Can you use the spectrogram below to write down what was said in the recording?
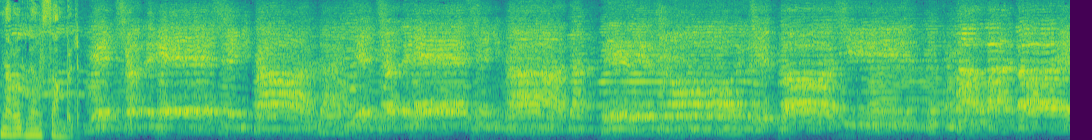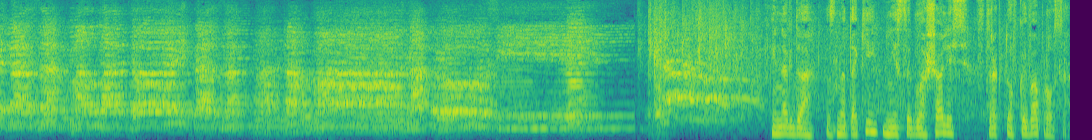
народный ансамбль. Иногда знатоки не соглашались с трактовкой вопроса.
